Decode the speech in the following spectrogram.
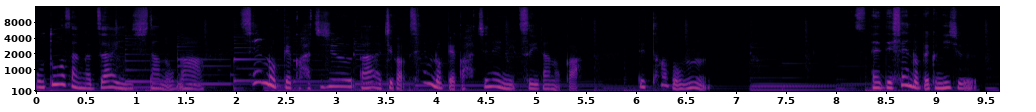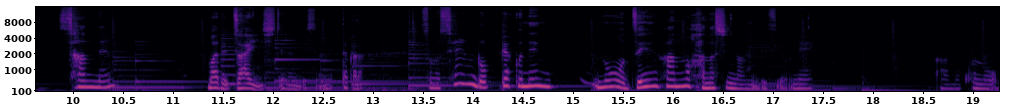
お父さんが在位したのが1680あ違う1608年に継いだのかで多分で1623年まで在位してるんですよね。だからその1600年の前半の話なんですよね。あのこの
